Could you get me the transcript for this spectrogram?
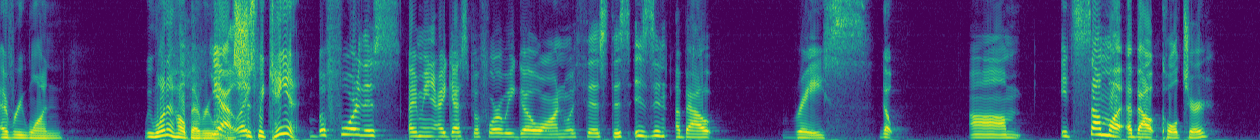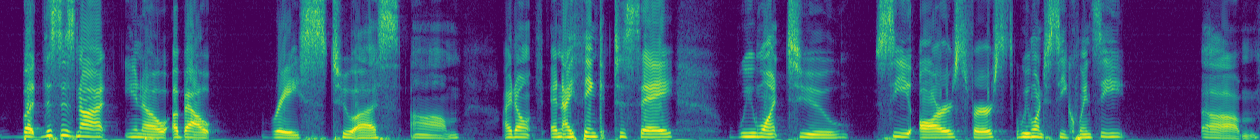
everyone We want to help everyone. Yeah, it's like- just we can't. before this, I mean, I guess before we go on with this, this isn't about race. No. Um, it's somewhat about culture, but this is not, you know, about race to us. Um, I don't, and I think to say we want to see ours first, we want to see Quincy um,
